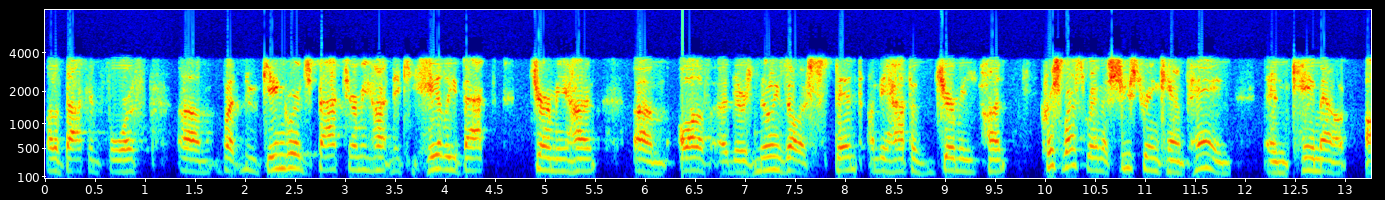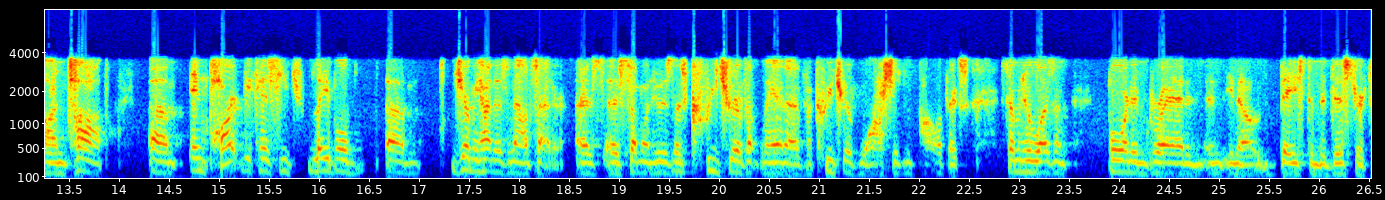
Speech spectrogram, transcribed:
a lot of back and forth. Um, but Newt Gingrich backed Jeremy Hunt, Nikki Haley backed Jeremy Hunt. Um, a lot of uh, there's millions of dollars spent on behalf of Jeremy Hunt. Chris West ran a shoestring campaign and came out on top, um, in part because he labeled um, Jeremy Hunt as an outsider, as as someone who is a creature of Atlanta, a creature of Washington politics, someone who wasn't born and bred and, and you know based in the district.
